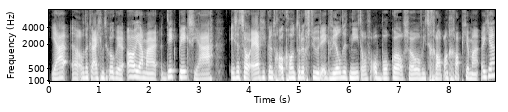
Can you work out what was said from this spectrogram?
ja, eh, dan krijg je natuurlijk ook weer, oh ja, maar dickpics, ja, is het zo erg? Je kunt toch ook gewoon terugsturen, ik wil dit niet, of opbokken of zo, of iets grap, een grapje, maar weet je,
